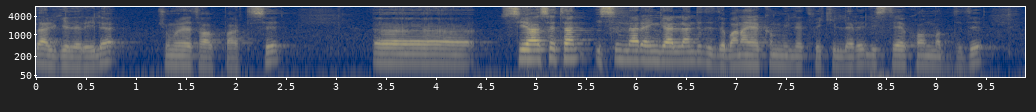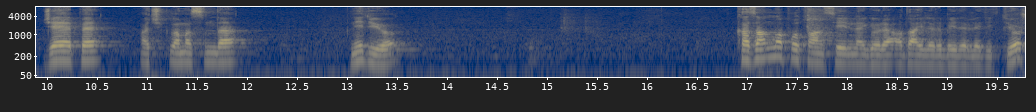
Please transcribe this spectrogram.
belgeleriyle Cumhuriyet Halk Partisi. Ee, siyaseten isimler engellendi dedi bana yakın milletvekilleri listeye konmadı dedi. CHP açıklamasında ne diyor? Kazanma potansiyeline göre adayları belirledik diyor.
